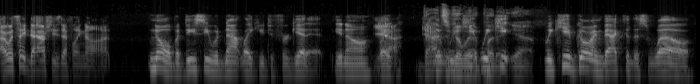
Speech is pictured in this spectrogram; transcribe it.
i would say now she's definitely not no, but DC would not like you to forget it. You know. Yeah. Like, That's a we good way keep- to we put keep- it. Yeah. we keep going back to this well.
